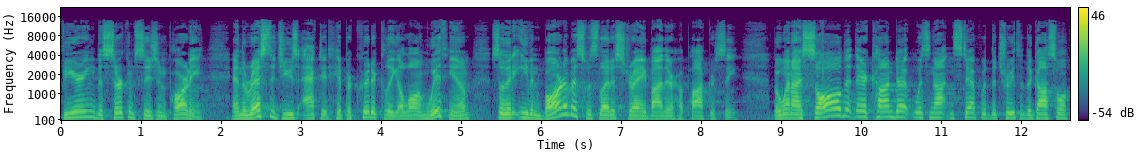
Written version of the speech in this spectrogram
fearing the circumcision party. And the rest of the Jews acted hypocritically along with him, so that even Barnabas was led astray by their hypocrisy. But when I saw that their conduct was not in step with the truth of the gospel,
